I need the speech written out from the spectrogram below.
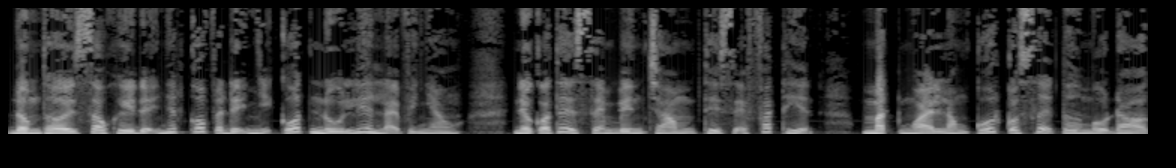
Đồng thời sau khi đệ nhất cốt và đệ nhị cốt nối liền lại với nhau, nếu có thể xem bên trong thì sẽ phát hiện mặt ngoài lòng cốt có sợi tơ màu đỏ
